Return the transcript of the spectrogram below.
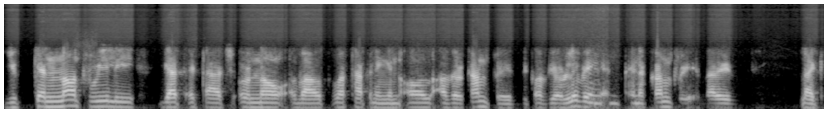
you cannot really get attached or know about what's happening in all other countries because you're living in, in a country that is like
